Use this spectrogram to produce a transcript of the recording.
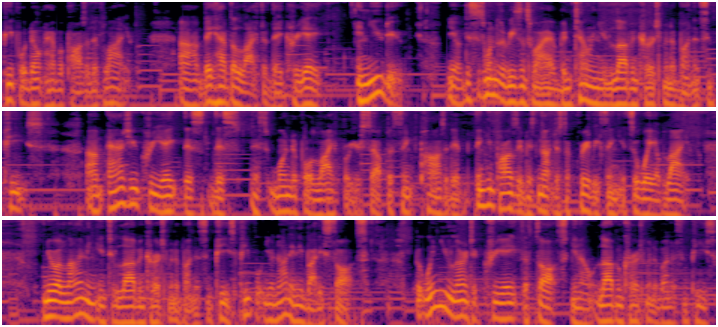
people don't have a positive life. Uh, they have the life that they create, and you do. You know, this is one of the reasons why I've been telling you love, encouragement, abundance, and peace. Um, as you create this this this wonderful life for yourself, to think positive. Thinking positive is not just a freely thing; it's a way of life. You're aligning into love, encouragement, abundance, and peace. People, you're not anybody's thoughts. But when you learn to create the thoughts, you know, love, encouragement, abundance, and peace,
